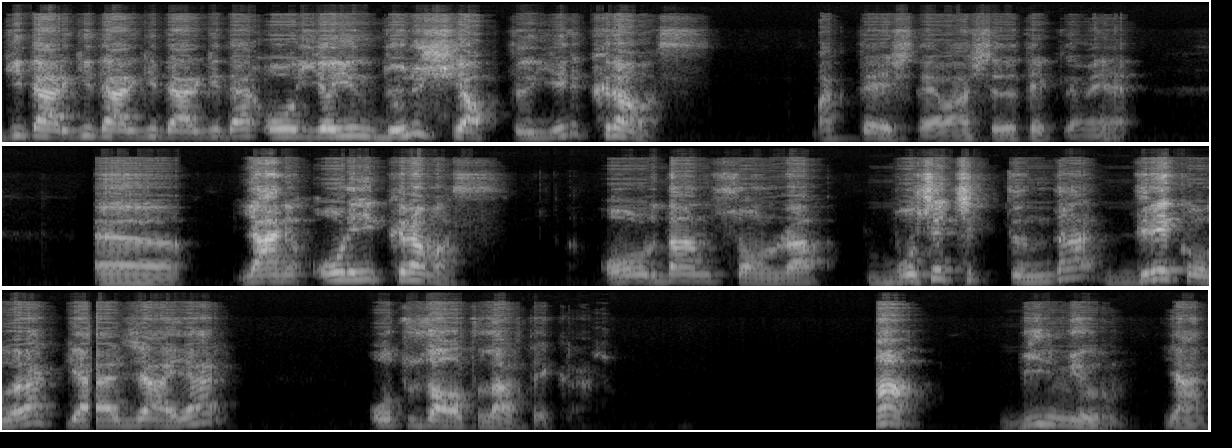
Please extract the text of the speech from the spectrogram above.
gider gider gider gider o yayın dönüş yaptığı yeri kıramaz. Bak de işte başladı teklemeye. Ee, yani orayı kıramaz. Oradan sonra boşa çıktığında direkt olarak geleceği yer 36'lar tekrar. Ha bilmiyorum. Yani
